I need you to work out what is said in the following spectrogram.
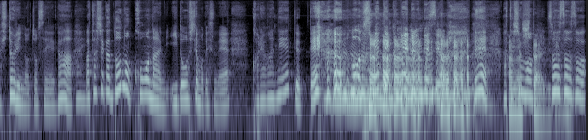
一人の女性が、はい私がどのコーナーに移動してもですねこれはねって言って 教えてくれるんですよ。で私もそうそうそう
